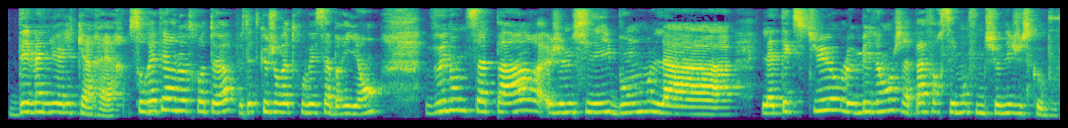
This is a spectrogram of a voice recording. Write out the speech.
d'Emmanuel Carrère. Ça aurait été un autre auteur, peut-être que j'aurais trouvé ça brillant. Venant de sa part, je me suis dit, bon, la, la texture, le mélange n'a pas forcément fonctionné jusqu'au bout.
